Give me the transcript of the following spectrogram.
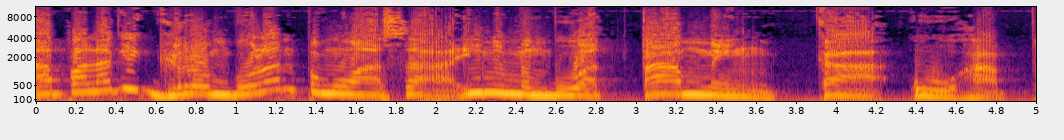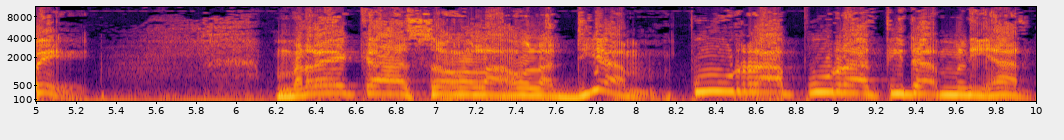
Apalagi gerombolan penguasa ini membuat tameng KUHP. Mereka seolah-olah diam, pura-pura tidak melihat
